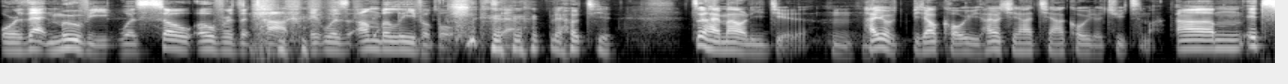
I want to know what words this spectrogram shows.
or that movie was so over the top. it was unbelievable. 了解。这还蛮好理解的。嗯还有比较口语，还有其他其他口语的句子嘛？ Um, it's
